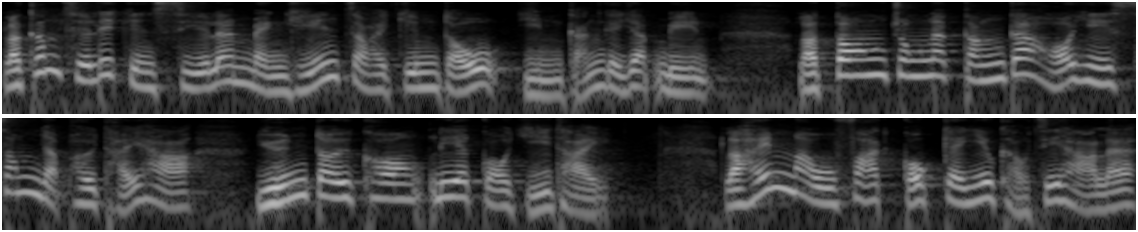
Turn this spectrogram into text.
嗱，今次呢件事咧，明顯就係見到嚴謹嘅一面。嗱，當中咧更加可以深入去睇下軟對抗呢一個議題。嗱，喺貿發局嘅要求之下咧，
